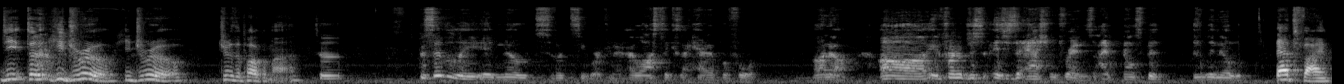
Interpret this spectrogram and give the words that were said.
he, the, he drew. He drew. Drew the Pokemon. So specifically, it notes. Let's see, where can I? I lost it because I had it before. Oh no! Uh, in front of just it's just Ash and friends. I don't specifically know, That's fine.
